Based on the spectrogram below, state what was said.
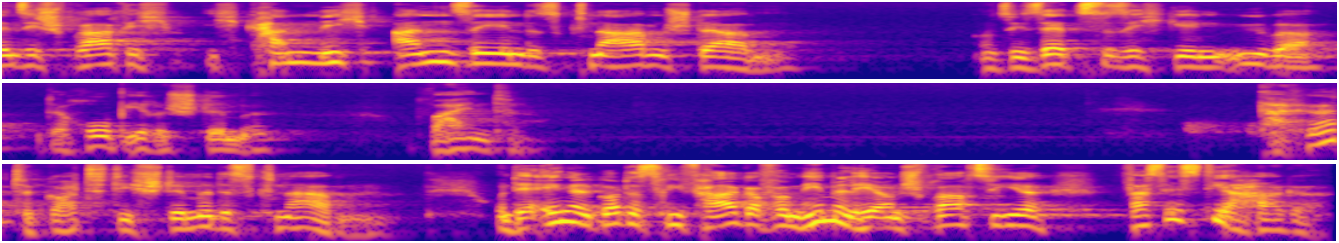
denn sie sprach, ich, ich kann nicht ansehen des Knaben sterben. Und sie setzte sich gegenüber und erhob ihre Stimme und weinte. Da hörte Gott die Stimme des Knaben. Und der Engel Gottes rief Hagar vom Himmel her und sprach zu ihr, was ist dir, Hagar?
